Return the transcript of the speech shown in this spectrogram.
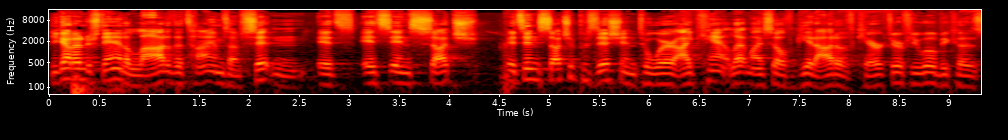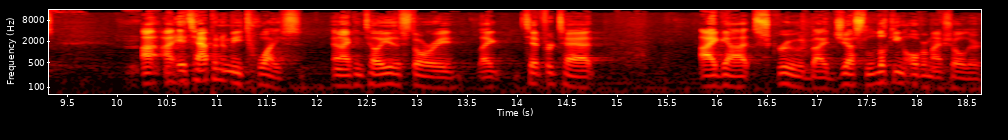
you got to understand a lot of the times I'm sitting, it's it's in such it's in such a position to where I can't let myself get out of character, if you will, because I, I, it's happened to me twice, and I can tell you the story like tit for tat. I got screwed by just looking over my shoulder.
